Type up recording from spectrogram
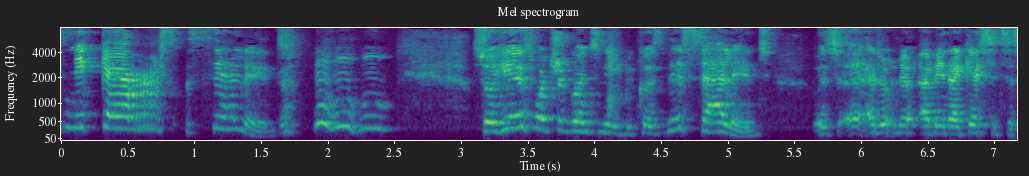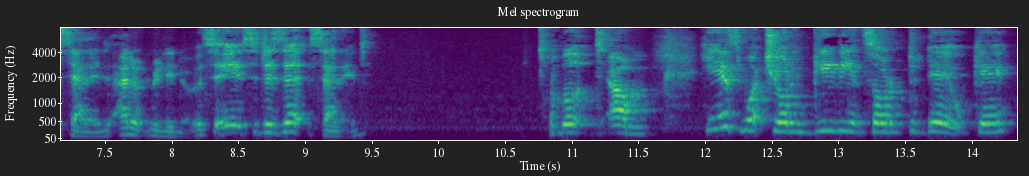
Snickers salad. so here's what you're going to need because this salad is, I don't know, I mean, I guess it's a salad. I don't really know. It's a, it's a dessert salad. But um, here's what your ingredients are today, okay?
